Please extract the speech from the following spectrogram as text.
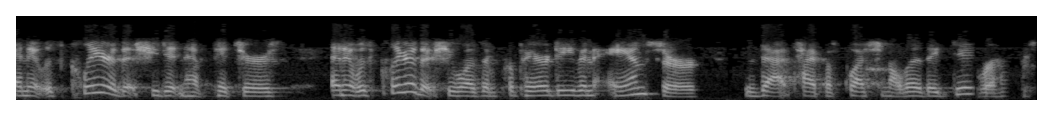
and it was clear that she didn't have pictures, and it was clear that she wasn't prepared to even answer that type of question. Although they did rehearse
